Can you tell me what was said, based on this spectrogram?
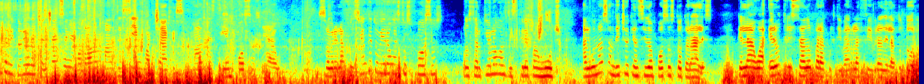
En el territorio de Chanchan se han encontrado más de 100 huachaques, más de 100 pozos de agua. Sobre la función que tuvieron estos pozos, los arqueólogos discrepan mucho. Algunos han dicho que han sido pozos totorales, que el agua era utilizado para cultivar la fibra de la totora.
